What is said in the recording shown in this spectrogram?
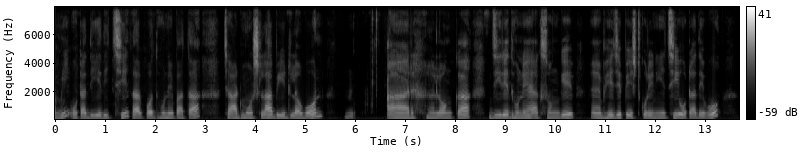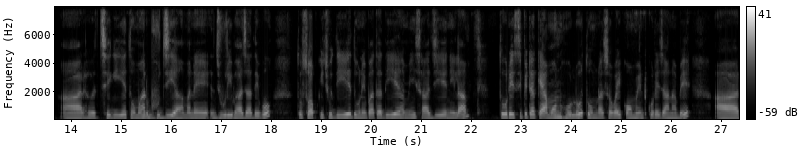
আমি, ওটা দিয়ে দিচ্ছি, তারপর ধনে পাতা চাট মশলা, বিট লবণ আর লঙ্কা, জিরে, ধনে একসঙ্গে ভেজে পেস্ট করে নিয়েছি, ওটা দেব। আর হচ্ছে গিয়ে তোমার ভুজিয়া মানে ঝুরি ভাজা দেব। তো সব কিছু দিয়ে, ধনে পাতা দিয়ে আমি সাজিয়ে নিলাম। তো রেসিপিটা কেমন হলো তোমরা সবাই কমেন্ট করে জানাবে। আর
